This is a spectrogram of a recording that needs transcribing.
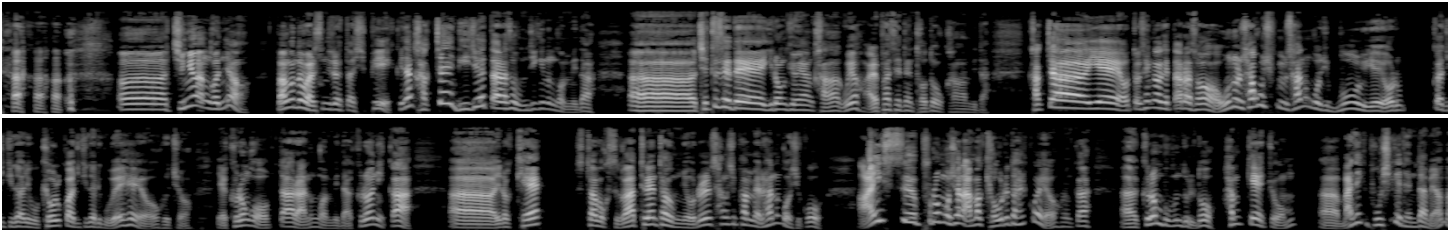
어, 중요한 건요. 방금도 말씀드렸다시피 그냥 각자의 needs에 따라서 움직이는 겁니다. 아, Z세대 이런 경향 강하고요. 알파 세대는 더더욱 강합니다. 각자의 어떤 생각에 따라서 오늘 사고 싶으면 사는 거지. 뭐, 예, 여름까지 기다리고 겨울까지 기다리고 왜 해요? 그렇죠? 예, 그런 거 없다라는 겁니다. 그러니까 아, 이렇게 스타벅스가 트렌타 음료를 상시 판매를 하는 것이고 아이스 프로모션 아마 겨울에도 할 거예요. 그러니까 아, 그런 부분들도 함께 좀 아, 만약에 보시게 된다면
